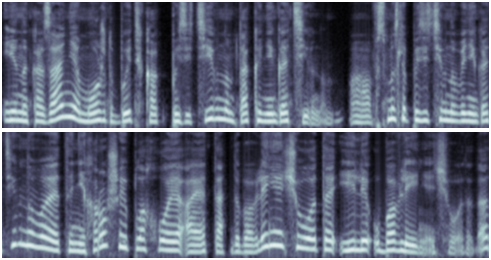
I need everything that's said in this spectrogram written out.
И наказание может быть как позитивным, так и негативным. А в смысле позитивного и негативного это не хорошее и плохое, а это добавление чего-то или убавление чего-то. Да?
